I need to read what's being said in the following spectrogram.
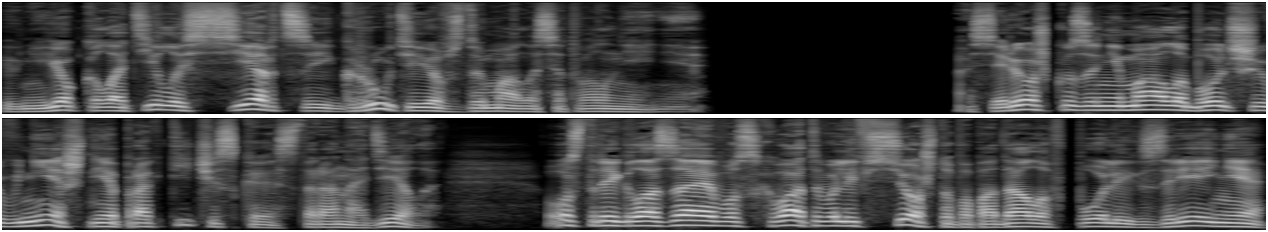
и у нее колотилось сердце, и грудь ее вздымалась от волнения. А Сережку занимала больше внешняя практическая сторона дела. Острые глаза его схватывали все, что попадало в поле их зрения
